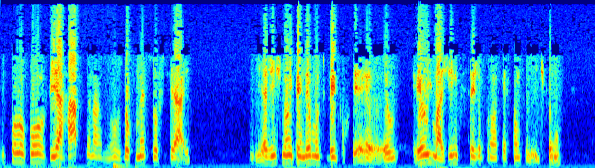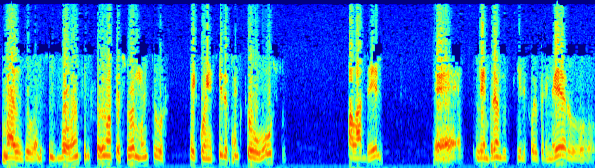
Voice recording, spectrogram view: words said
e colocou via rápida na, nos documentos oficiais. E a gente não entendeu muito bem porquê. Eu, eu imagino que seja por uma questão política, né? Mas o Alessandro Bolante ele foi uma pessoa muito reconhecida, sempre que eu ouço falar dele, é, lembrando que ele foi o primeiro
